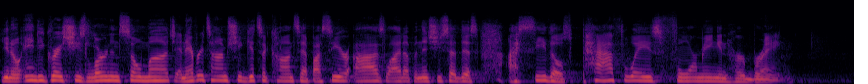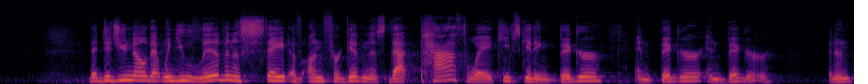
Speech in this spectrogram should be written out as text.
You know, Andy Grace, she's learning so much, and every time she gets a concept, I see her eyes light up. And then she said this I see those pathways forming in her brain. That did you know that when you live in a state of unforgiveness, that pathway keeps getting bigger and bigger and bigger? And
